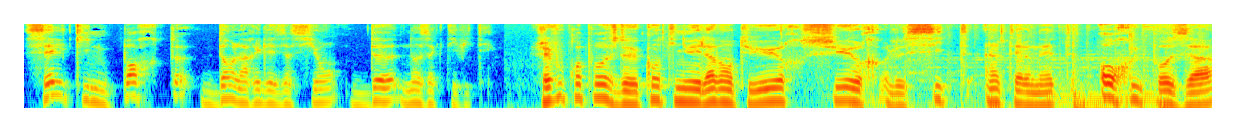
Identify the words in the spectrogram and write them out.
celles qui nous portent dans la réalisation de nos activités. Je vous propose de continuer l'aventure sur le site internet oruposa.com.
